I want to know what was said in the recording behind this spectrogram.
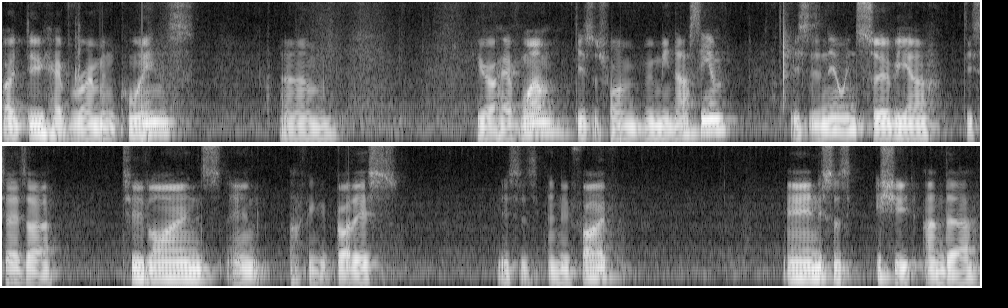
I do have Roman coins. Um, here I have one. This is from Viminacium. This is now in Serbia. This has uh, two lines and I think a goddess this is NU5 and this was issued under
